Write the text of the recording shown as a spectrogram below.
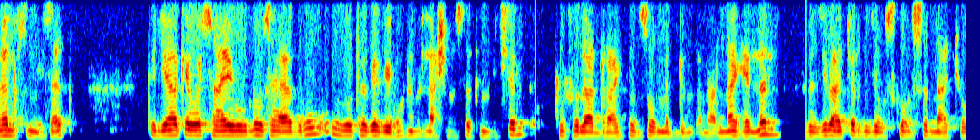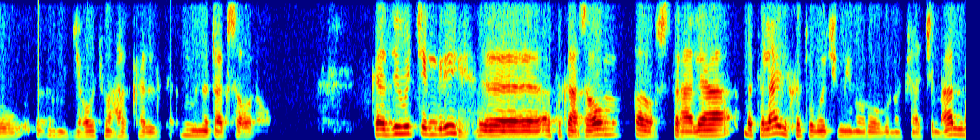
መልስ የሚሰጥ ጥያቄዎች ሳይውሉ ሳያድሩ ተገቢ የሆነ ምላሽ መስጠት የሚችል ክፍል አደራጅተን ሰው ምድበናል እና ይህንን በዚህ በአጭር ጊዜ ውስጥ ከወሰናቸው እርምጃዎች መካከል የምንጠቅሰው ነው። ከዚህ ውጭ እንግዲህ አቶ ካሳውም አውስትራሊያ በተለያዩ ከተሞች የሚኖሩ ወገኖቻችን አሉ።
